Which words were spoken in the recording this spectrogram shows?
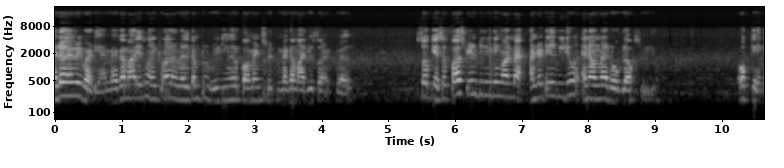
Hello everybody, I'm Mega Mario Sonic 12 and welcome to reading your comments with Mega Mario Sonic 12. So okay, so first we'll be reading on my Undertale video and on my Roblox video. Okay,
